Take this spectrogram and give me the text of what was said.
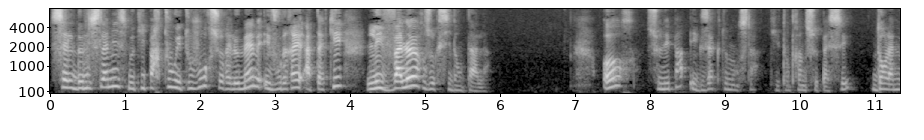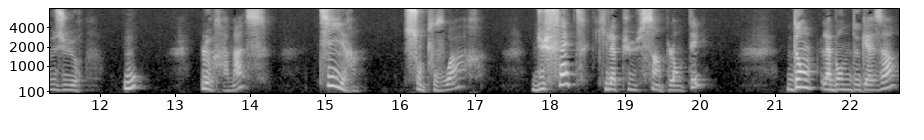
celle de l'islamisme qui partout et toujours serait le même et voudrait attaquer les valeurs occidentales. Or, ce n'est pas exactement cela qui est en train de se passer, dans la mesure où le Hamas tire son pouvoir du fait qu'il a pu s'implanter dans la bande de Gaza,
